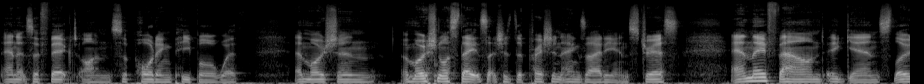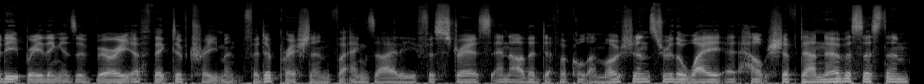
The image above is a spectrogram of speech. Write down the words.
and its effect on supporting people with emotion emotional states such as depression, anxiety, and stress. And they found, again, slow deep breathing is a very effective treatment for depression, for anxiety, for stress, and other difficult emotions through the way it helps shift our nervous system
